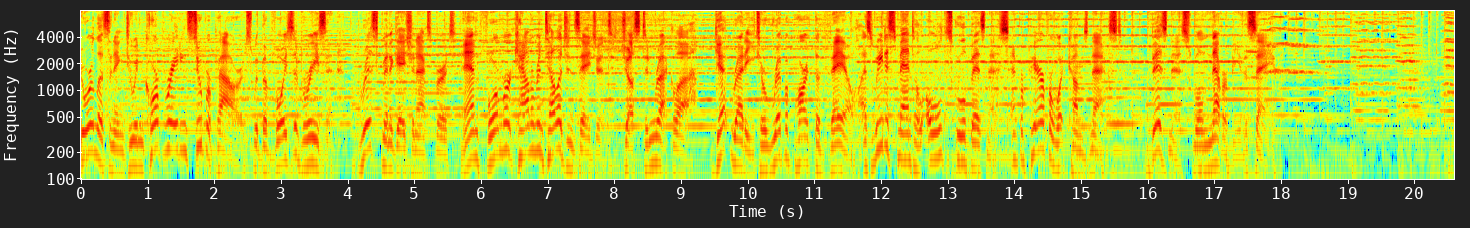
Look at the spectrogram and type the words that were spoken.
You're listening to Incorporating Superpowers with the voice of reason, risk mitigation expert, and former counterintelligence agent, Justin Rekla. Get ready to rip apart the veil as we dismantle old school business and prepare for what comes next. Business will never be the same.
